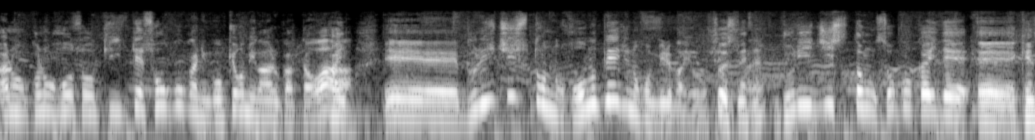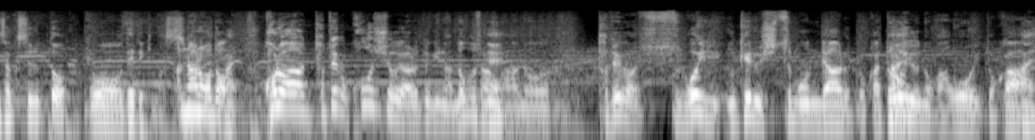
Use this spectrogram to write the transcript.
あのこの放送を聞いて壮行会にご興味がある方は、はい。えーブリヂストンのホームページの方見ればよろしいそうですすねでかね。ブリヂストン壮行会で、えー検索するとお出てきます。あなるほど、はい。これは例えば講師をやるときにはノブさんが、ええ。あの例えばすごい受ける質問であるとかどういうのが多いとか、はい。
